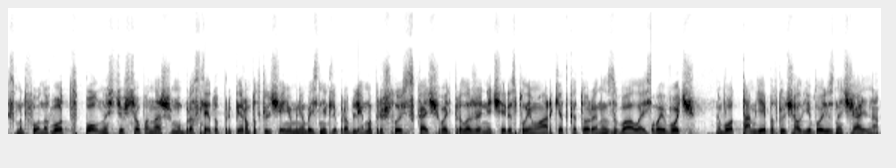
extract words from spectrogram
смартфонах. Вот полностью все по нашему браслету. При первом подключении у меня возникли проблемы, пришлось скачивать приложение через Play Market, которое называлось Huawei Watch. Вот, там я и подключал его изначально.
